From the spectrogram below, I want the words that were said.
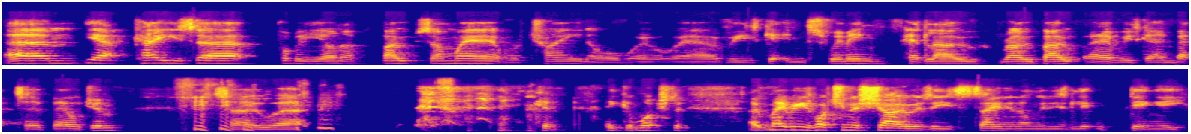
Um, yeah, Kay's uh, probably on a boat somewhere or a train or wherever he's getting swimming, pedalo, rowboat, wherever he's going back to Belgium. So uh, he, can, he can watch the. Oh, maybe he's watching a show as he's sailing along in his little dinghy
